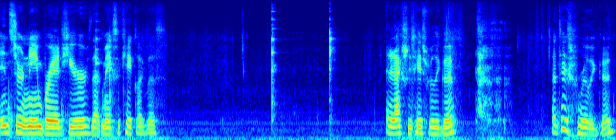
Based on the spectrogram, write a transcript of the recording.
insert name brand here that makes a cake like this. And it actually tastes really good. that tastes really good.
